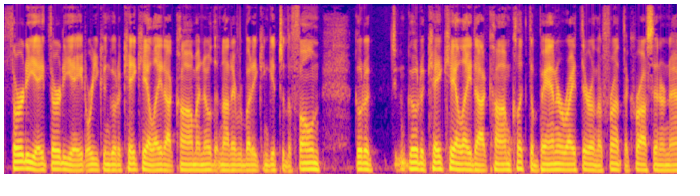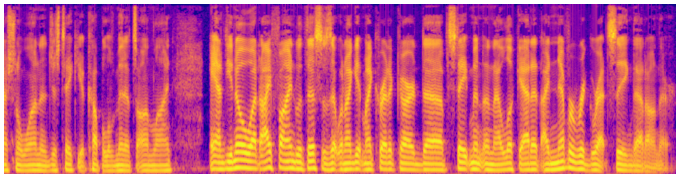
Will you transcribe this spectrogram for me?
3838 or you can go to kkla.com. I know that not everybody can get to the phone. Go to go to kkla.com, click the banner right there on the front, the Cross International one and just take you a couple of minutes online. And you know what I find with this is that when I get my credit card uh, statement and I look at it, I never regret seeing that on there.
